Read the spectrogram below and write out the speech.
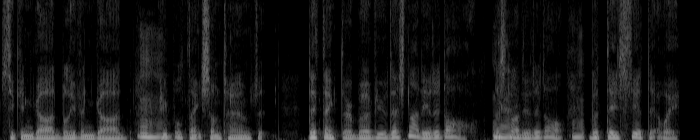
seeking God, believing God. Mhm. People think sometimes that they think they're above you. That's not it at all. That's Yeah. not it at all. Mhm. But they see it that way.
